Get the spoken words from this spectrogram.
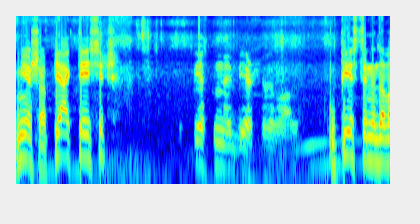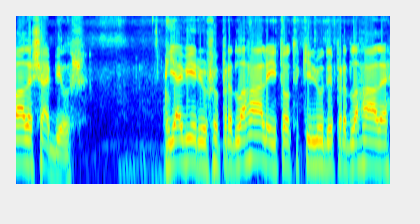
Міша, 5 тисяч. Пісні не більше давали. У пісти не давали ще більше. Я вірю, що предлагали, і то такі люди предлагали.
